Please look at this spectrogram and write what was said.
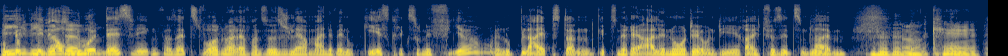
Wie, bin, wie bin wird auch nur deswegen versetzt worden, weil der Französischlehrer meinte, wenn du gehst, kriegst du eine 4. Wenn du bleibst, dann gibt's eine reale Note und die reicht für sitzen bleiben. Okay.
